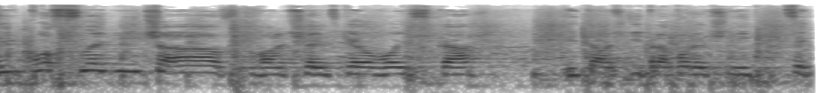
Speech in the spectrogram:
Odchází poslední část valčtenského vojska, italští praporečníci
